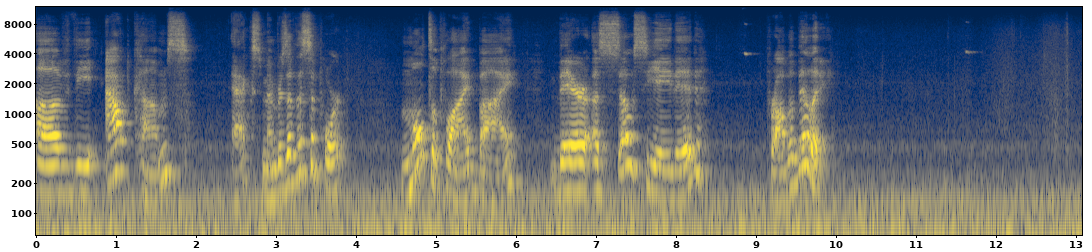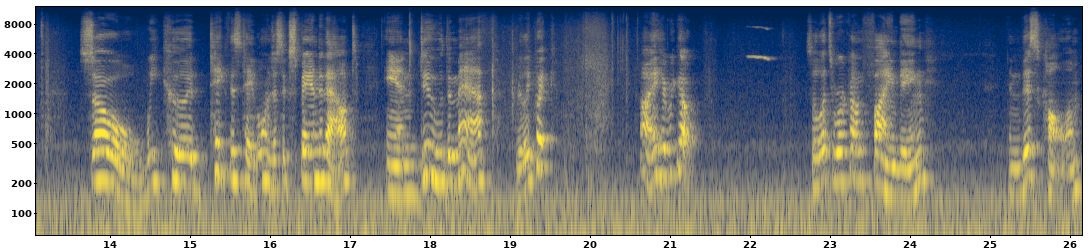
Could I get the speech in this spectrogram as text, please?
of the outcomes, x, members of the support, multiplied by their associated probability. So we could take this table and just expand it out and do the math really quick. All right, here we go. So let's work on finding, in this column,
